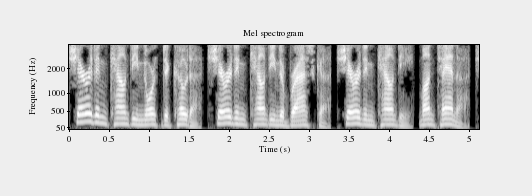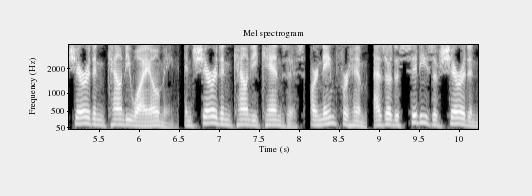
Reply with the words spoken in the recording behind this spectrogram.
Sheridan County, North Dakota, Sheridan County, Nebraska, Sheridan County, Montana, Sheridan County, Wyoming, and Sheridan County, Kansas, are named for him, as are the cities of Sheridan,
